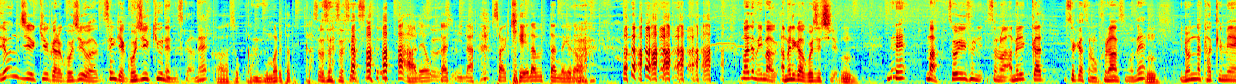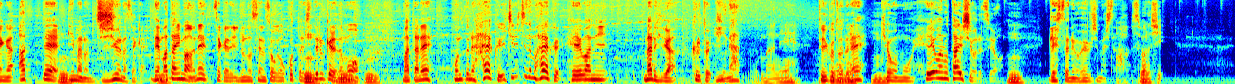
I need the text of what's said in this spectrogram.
49から50は1959年ですからね。あそっか、うん。生まれた時か。そうそうそうそう あれおかしいな。さっき選ぶったんだけど。まあでも今アメリカは50州うん。でねまあそういうふうにそのアメリカそれからそのフランスもね、うん。いろんな革命があって、うん。今の自由な世界。でうん。また今はね世界でいろんな戦争が起こったりしてるけれども、またね本当に早く一日でも早く平和になる日が来るといいなまあね。ということでねね。うん。今日はもう平和の大使をですよ。うん。ゲストにお呼びしました。あ素晴らしい。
